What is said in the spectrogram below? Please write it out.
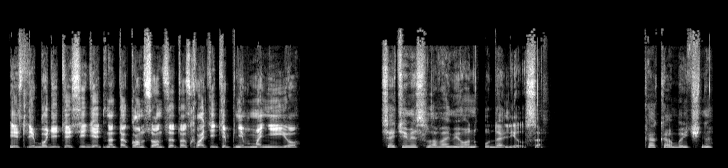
Если будете сидеть на таком солнце, то схватите пневмонию!» С этими словами он удалился. «Как обычно?»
